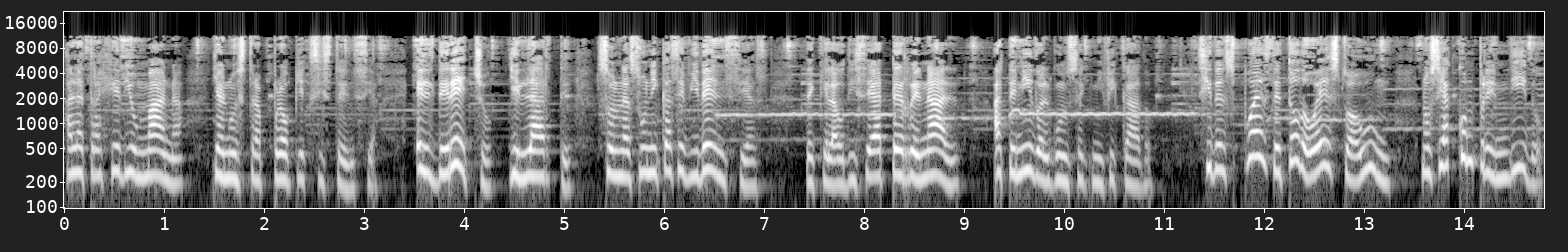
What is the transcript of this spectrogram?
a la tragedia humana y a nuestra propia existencia. El derecho y el arte son las únicas evidencias de que la odisea terrenal ha tenido algún significado. Si después de todo esto aún no se ha comprendido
